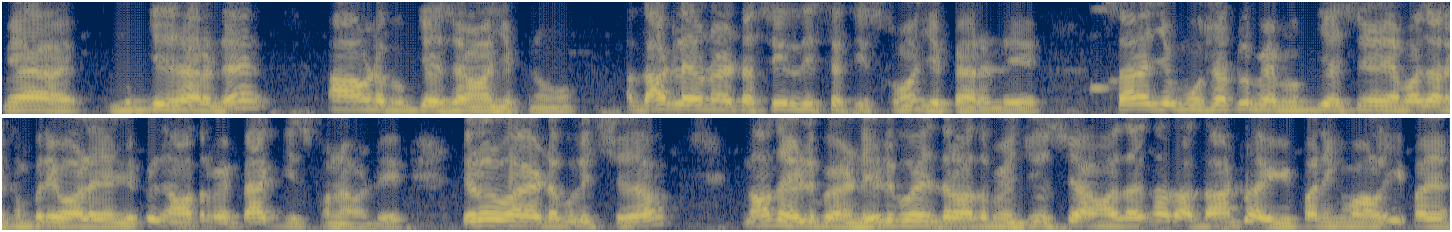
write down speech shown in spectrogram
మే- బుక్ చేశారంటే "ఆ, అవునా బుక్ చేసామని చెప్పినాం దాంట్లో ఏమైనా ఇట్లా సీల్ తీస్తే తీసుకోమని చెప్పారండి. సరే అని చెప్పి మూడు షర్ట్లు మేము బుక్ చేసి అమెజాన్ కంపెనీ వాళ్ళే అని చెప్పి మాత్రం మేము ప్యాక్ తీసుకున్నామండి. డెలివరీ బాయ్ డబ్బులు ఇచ్చాం మాత్రం వెళ్ళిపోయండి వెళ్ళిపోయిన తర్వాత మేము చూసి ఆ విధంగా దాంట్లో ఈ పనికి మాల ఈ ప-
